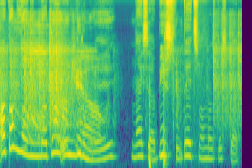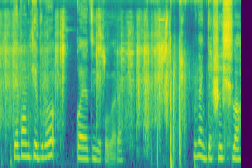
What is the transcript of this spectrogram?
Adam yanındadır, öldürmür. Nəysə, 1-0 da heç nə olmaz dostlar. Devam ki bura qayacağıq onlara. Bir dənə qəşəng silah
